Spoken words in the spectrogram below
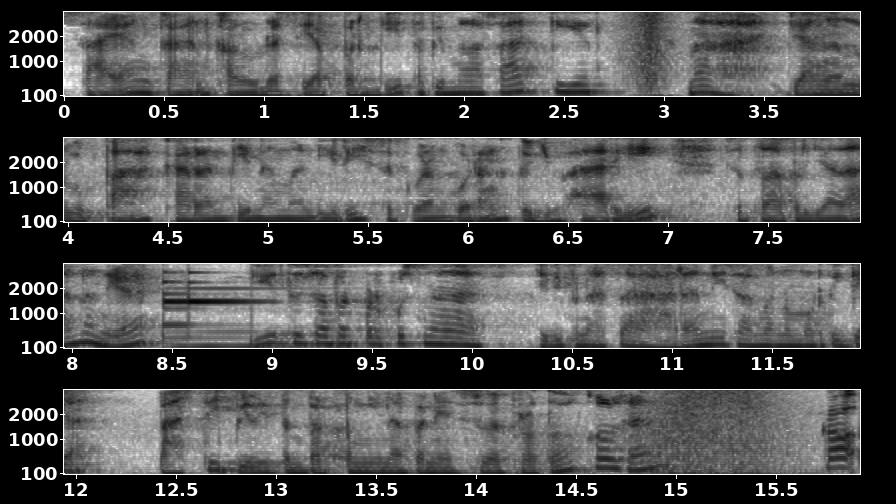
Sayang kan kalau udah siap pergi tapi malah sakit. Nah, jangan lupa karantina mandiri sekurang-kurangnya 7 hari setelah perjalanan ya. Gitu sahabat perpusnas. Jadi penasaran nih sama nomor 3 Pasti pilih tempat penginapan yang sesuai protokol kan? Kok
